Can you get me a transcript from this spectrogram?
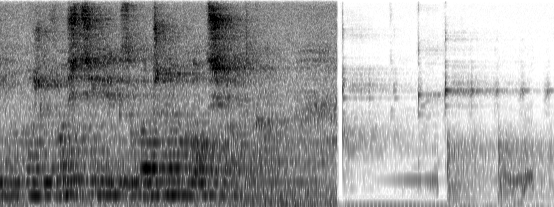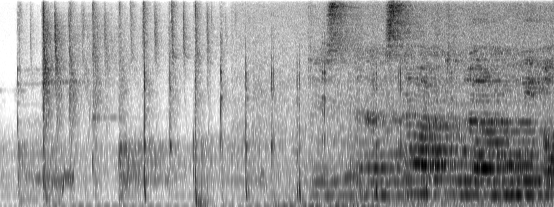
i możliwości zobaczenia go od środka. To jest taka wystawa, która mówi o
